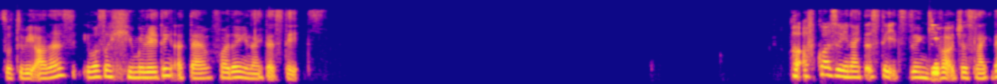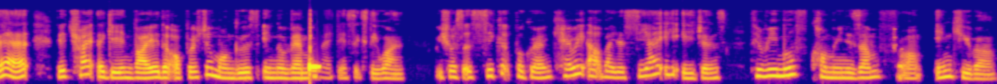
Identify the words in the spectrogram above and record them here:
So, to be honest, it was a humiliating attempt for the United States. But of course, the United States didn't give up just like that. They tried again via the Operation Mongoose in November 1961, which was a secret program carried out by the CIA agents to remove communism from in Cuba.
